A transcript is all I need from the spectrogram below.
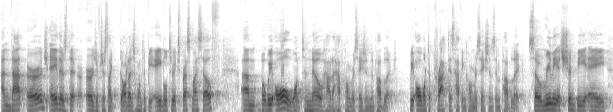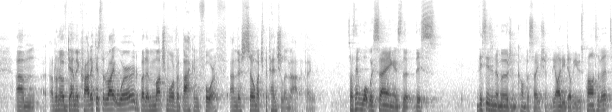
and that urge, A, there's the urge of just like, God, I just want to be able to express myself. Um, but we all want to know how to have conversations in public. We all want to practice having conversations in public. So really it should be a, um, I don't know if democratic is the right word, but a much more of a back and forth. And there's so much potential in that, I think. So I think what we're saying is that this, this is an emergent conversation. The IDW is part of it,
